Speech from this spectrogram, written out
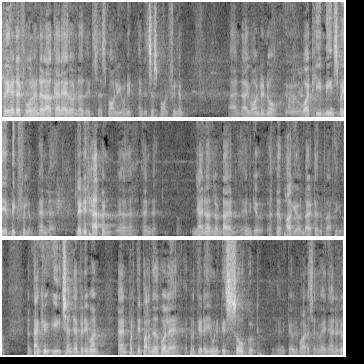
ത്രീ ഹൺഡ്രഡ് ഫോർ ഹൺഡ്രഡ് ആൾക്കാരായതുകൊണ്ട് അത് it's a small unit and it's a small film and I want to know what he means by a big film and let it happen and ഞാനും അതിലുണ്ടാകാൻ എനിക്ക് ഭാഗ്യം ഉണ്ടാകട്ടെ എന്ന് പ്രാർത്ഥിക്കുന്നു. And thank you each and every one and Prithvi പറഞ്ഞതുപോലെ പൃഥ്വിയുടെ യൂണിറ്റ് ഈസ് സോ ഗുഡ് എനിക്ക് ഒരുപാട് സിനിമ ഞാനൊരു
